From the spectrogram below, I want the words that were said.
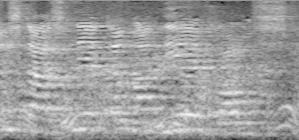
Bundesstaatsnetam Andir Brauns.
